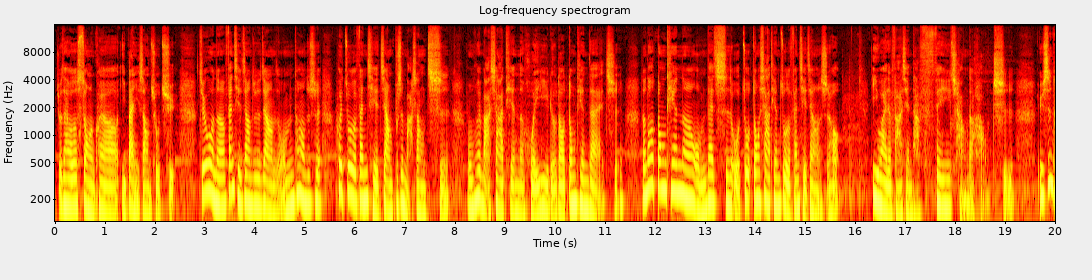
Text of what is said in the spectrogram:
就差不多送了快要一半以上出去，结果呢，番茄酱就是这样子。我们通常就是会做的番茄酱，不是马上吃，我们会把夏天的回忆留到冬天再来吃。等到冬天呢，我们在吃我做冬夏天做的番茄酱的时候，意外的发现它非常的好吃。于是呢，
